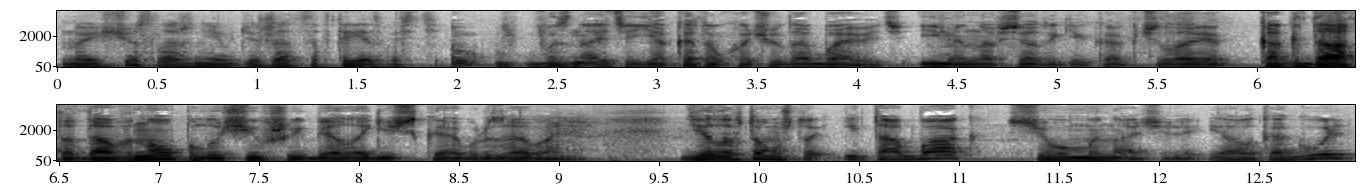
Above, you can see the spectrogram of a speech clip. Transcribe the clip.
но еще сложнее удержаться в трезвости. Вы знаете, я к этому хочу добавить, именно все-таки как человек, когда-то давно получивший биологическое образование. Дело в том, что и табак, с чего мы начали, и алкоголь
